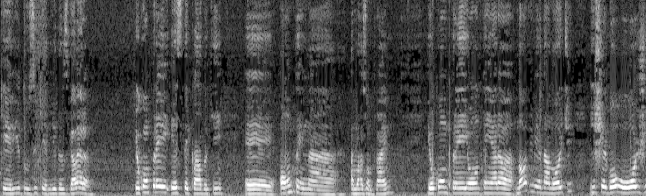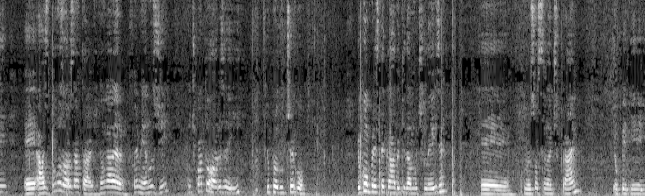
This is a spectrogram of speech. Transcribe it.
queridos e queridas. Galera, eu comprei esse teclado aqui é, ontem na Amazon Prime. Eu comprei ontem, era nove e meia da noite e chegou hoje é, às duas horas da tarde. Então, galera, foi menos de 24 horas aí que o produto chegou. Eu comprei esse teclado aqui da Multilaser, é, como eu sou assinante Prime, eu peguei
